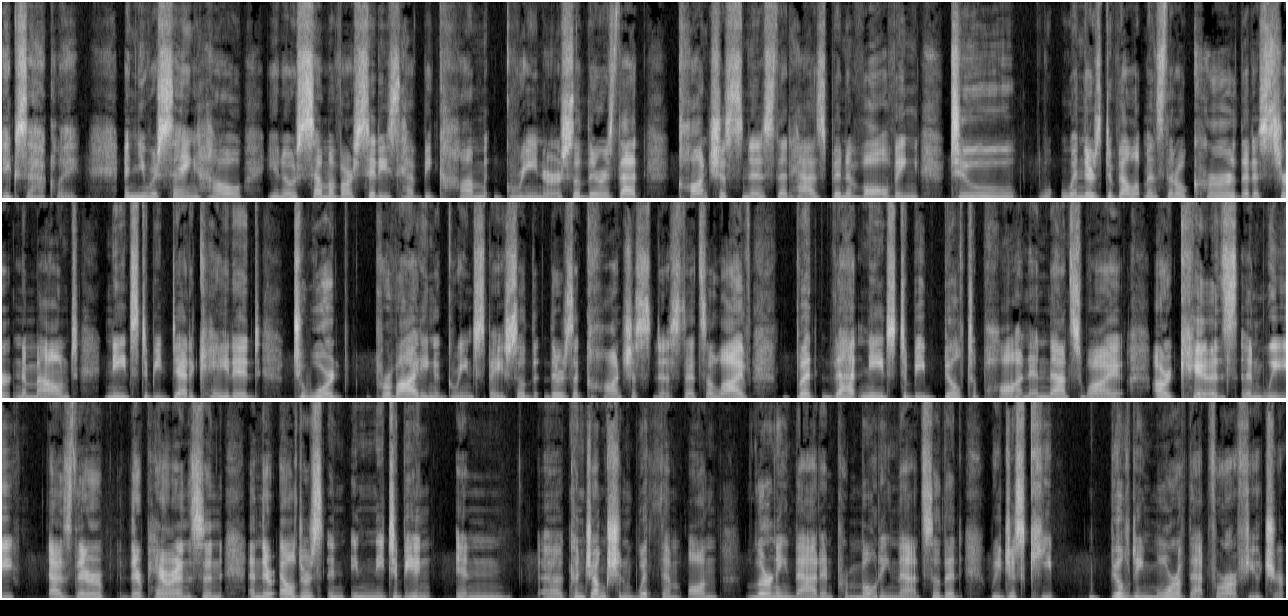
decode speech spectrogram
Exactly. And you were saying how, you know, some of our cities have become greener. So there's that consciousness that has been evolving to when there's developments that occur that a certain amount needs to be dedicated toward providing a green space. So th- there's a consciousness that's alive, but that needs to be built upon. And that's why our kids and we as their their parents and and their elders and, and need to be in in uh, conjunction with them on learning that and promoting that so that we just keep building more of that for our future.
